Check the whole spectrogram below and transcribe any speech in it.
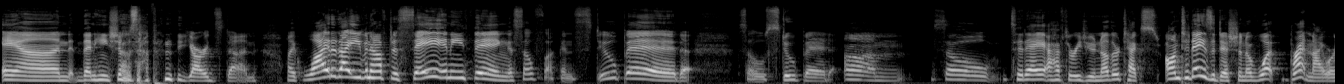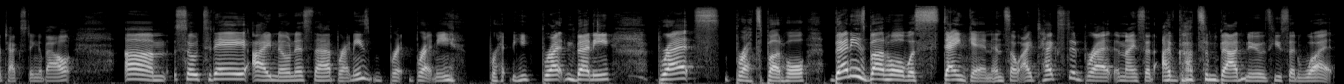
And then he shows up and the yard's done. Like, why did I even have to say anything? So fucking stupid. So stupid. Um, so today I have to read you another text on today's edition of what Brett and I were texting about. Um, so today I noticed that Brittany's Bre- Brittany Brittany, Brett and Benny. Brett's Brett's butthole. Benny's butthole was stankin'. And so I texted Brett and I said, I've got some bad news. He said, What?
